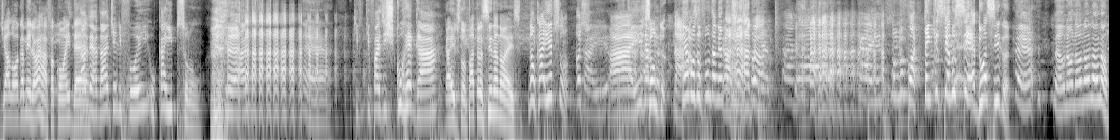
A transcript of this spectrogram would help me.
dialoga melhor, Rafa, com a ideia. Na verdade, ele foi o KY. Que faz, é, que, que faz escorregar. KY, patrocina nós. Não, KY! Aí, já São te- Ah. temos o fundamentalista. Ah, Agora, KY não pode. Tem que ser no C. É duas siglas. É. Não, não, não, não, não, não.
